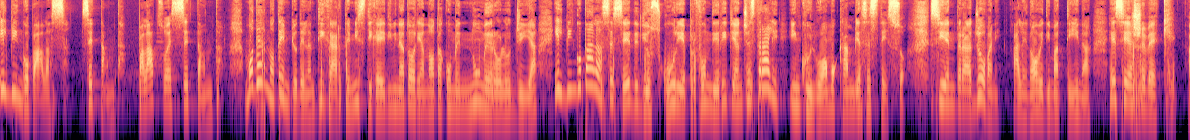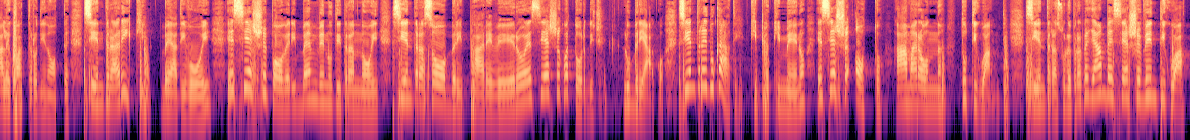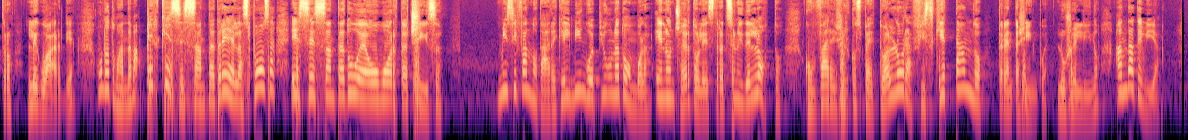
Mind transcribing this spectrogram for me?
Il Bingo Palace, 70. Palazzo S70. Moderno tempio dell'antica arte mistica e divinatoria nota come numerologia, il Bingo Palace è sede di oscuri e profondi riti ancestrali in cui l'uomo cambia se stesso. Si entra giovani, alle nove di mattina, e si esce vecchi, alle quattro di notte. Si entra ricchi, beati voi, e si esce poveri, benvenuti tra noi. Si entra sobri, pare vero, e si esce quattordici l'ubriaco. Si entra educati, chi più chi meno, e si esce otto, a Maron, tutti quanti. Si entra sulle proprie gambe e si esce 24, le guardie. Una domanda, ma perché 63 è la sposa e 62 è o morta cheese? Mi si fa notare che il bingo è più una tombola e non certo le estrazioni dell'otto. Con fare circospetto, allora fischiettando 35, l'ucellino, andate via.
